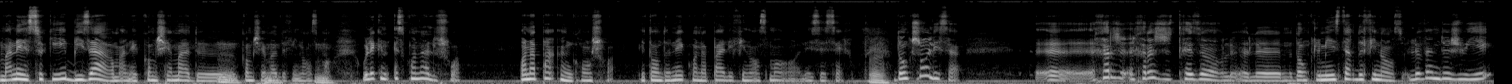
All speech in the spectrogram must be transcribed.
معناها ce qui est bizarre معناها comme schéma de comme schéma de financement ولكن est-ce que أنا le choix أنا با ان un شوا choix, دوني كو أنا با لي فينونسمون financements دونك شنو اللي صار خرج خرج تريزور دونك le, le, donc le ministère de 22 juillet,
